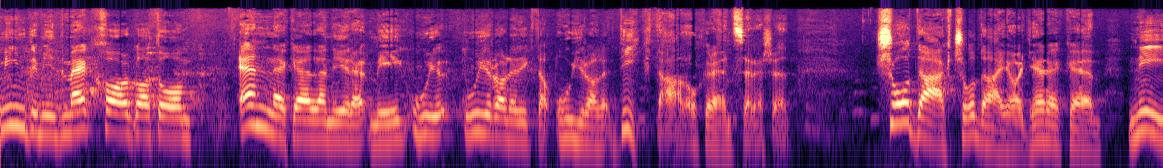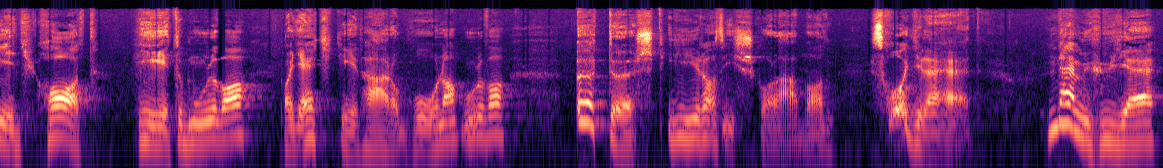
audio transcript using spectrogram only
mind-mind meghallgatom, ennek ellenére még új, újra lediktál, újra diktálok rendszeresen. Csodák csodája a gyerekem négy, hat, hét múlva, vagy egy-két-három hónap múlva ötöst ír az iskolában. Ez hogy lehet? Nem hülye,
